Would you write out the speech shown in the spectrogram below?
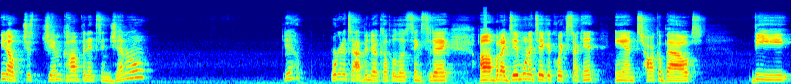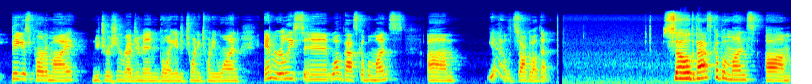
you know, just gym confidence in general. Yeah, we're going to tap into a couple of those things today. Um, but I did want to take a quick second and talk about the biggest part of my nutrition regimen going into 2021 and really since well the past couple months um yeah let's talk about them so the past couple months, um,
